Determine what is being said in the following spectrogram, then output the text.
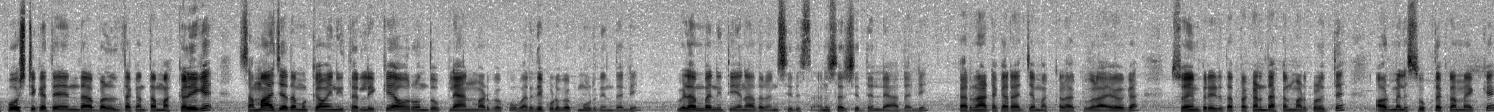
ಅಪೌಷ್ಟಿಕತೆಯಿಂದ ಬಳಲ್ತಕ್ಕಂಥ ಮಕ್ಕಳಿಗೆ ಸಮಾಜದ ಮುಖ್ಯವಾಹಿನಿಗೆ ತರಲಿಕ್ಕೆ ಅವರೊಂದು ಪ್ಲ್ಯಾನ್ ಮಾಡಬೇಕು, ವರದಿ ಕೊಡಬೇಕು ಮೂರು ದಿನದಲ್ಲಿ. ವಿಳಂಬ ನೀತಿ ಏನಾದರೂ ಅನುಸರಿಸ, ಅನುಸರಿಸಿದ್ದಲ್ಲೇ ಆದಲ್ಲಿ ಕರ್ನಾಟಕ ರಾಜ್ಯ ಮಕ್ಕಳ ಹಕ್ಕುಗಳ ಆಯೋಗ ಸ್ವಯಂ ಪ್ರೇರಿತ ಪ್ರಕರಣ ದಾಖಲು ಮಾಡಿಕೊಳ್ಳುತ್ತೆ. ಅವ್ರ ಮೇಲೆ ಸೂಕ್ತ ಕ್ರಮಕ್ಕೆ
